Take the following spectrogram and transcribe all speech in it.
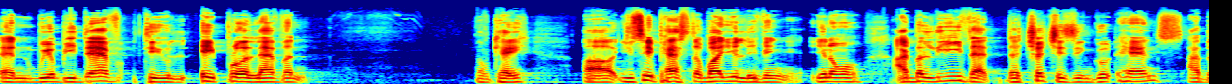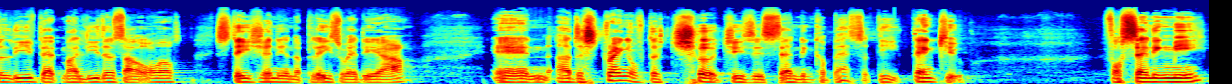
and we'll be there till April 11. Okay, uh, you say, Pastor, why are you leaving? You know, I believe that the church is in good hands. I believe that my leaders are all stationed in the place where they are. And uh, the strength of the church is its sending capacity. Thank you for sending me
